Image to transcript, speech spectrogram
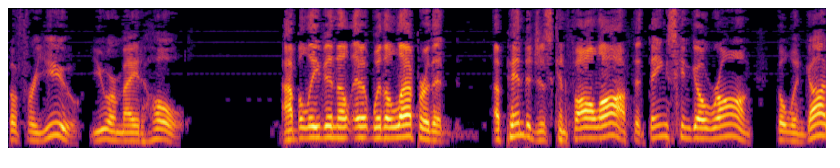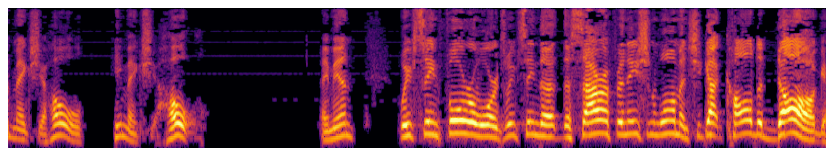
But for you, you are made whole. I believe in a, uh, with a leper that appendages can fall off, that things can go wrong. But when God makes you whole, He makes you whole. Amen. We've seen full rewards. We've seen the, the Syrophoenician woman. She got called a dog.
